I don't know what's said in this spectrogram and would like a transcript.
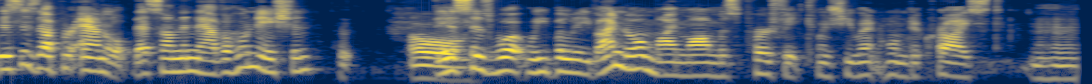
This is Upper Antelope. That's on the Navajo Nation. Oh, This is what we believe. I know my mom was perfect when she went home to Christ. Mm-hmm.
